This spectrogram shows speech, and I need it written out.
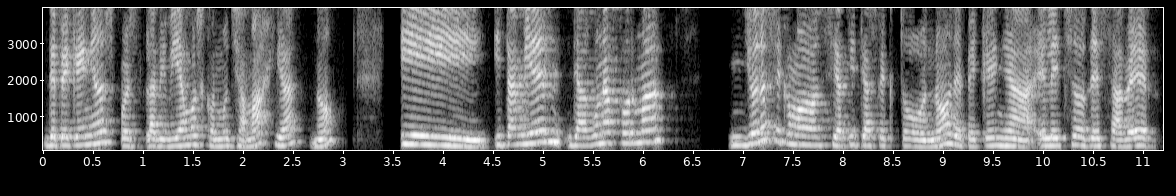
de pequeños pues la vivíamos con mucha magia, ¿no? Y, y también, de alguna forma, yo no sé cómo si a ti te afectó no de pequeña el hecho de saber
